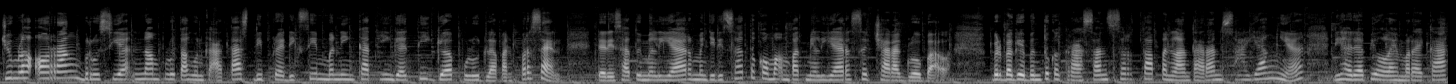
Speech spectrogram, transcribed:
jumlah orang berusia 60 tahun ke atas diprediksi meningkat hingga 38 persen, dari 1 miliar menjadi 1,4 miliar secara global. Berbagai bentuk kekerasan serta penelantaran sayangnya dihadapi oleh mereka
